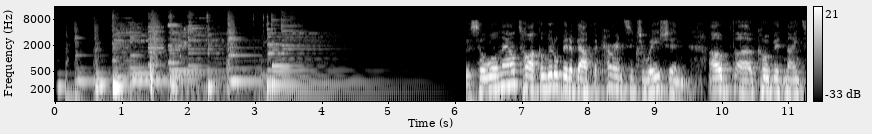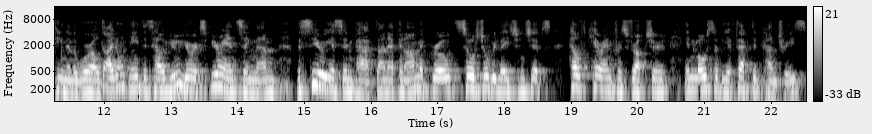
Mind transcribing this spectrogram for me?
So we'll now talk a little bit about the current situation of uh, COVID-19 in the world. I don't need to tell you, you're experiencing them, the serious impact on economic growth, social relationships, healthcare infrastructure in most of the affected countries.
